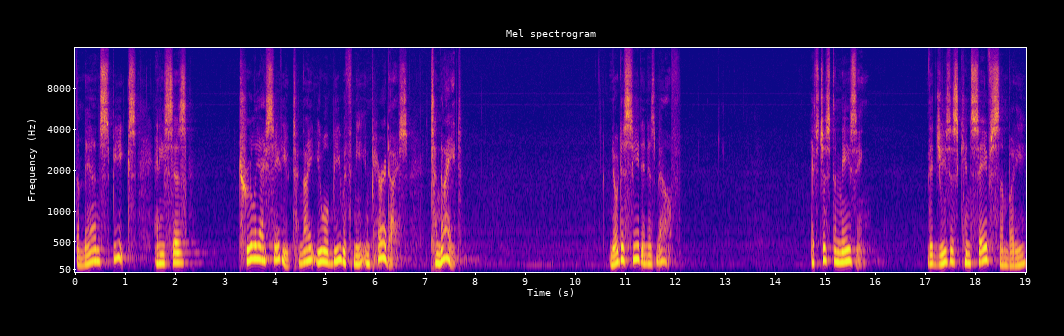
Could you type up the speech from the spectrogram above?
the man speaks. And he says, Truly I say to you, tonight you will be with me in paradise. Tonight. No deceit in his mouth. It's just amazing that Jesus can save somebody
